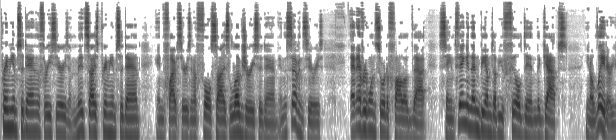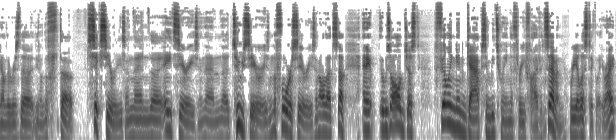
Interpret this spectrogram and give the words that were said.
premium sedan in the three series, a mid-size premium sedan in the five series, and a full-size luxury sedan in the seven series, and everyone sort of followed that same thing. And then BMW filled in the gaps, you know, later. You know, there was the you know the, the six series, and then the eight series, and then the two series, and the four series, and all that stuff. And it it was all just filling in gaps in between the three, five, and seven, realistically, right?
